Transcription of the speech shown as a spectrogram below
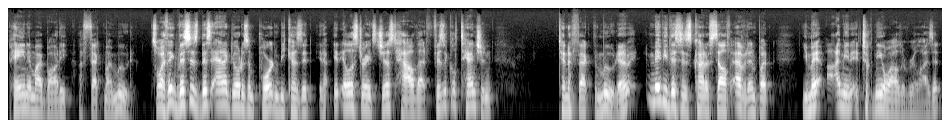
pain in my body affect my mood? So I think this is this anecdote is important because it, it, it illustrates just how that physical tension can affect the mood. And maybe this is kind of self-evident, but you may I mean it took me a while to realize it.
